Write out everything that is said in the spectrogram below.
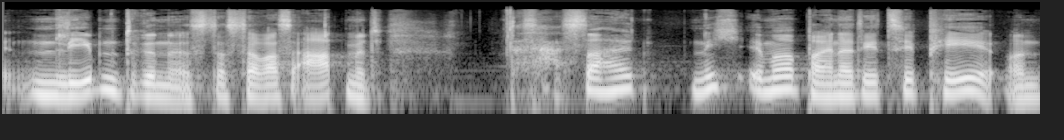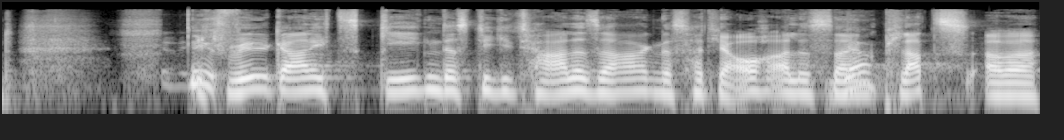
ein Leben drin ist, dass da was atmet, das hast du halt nicht immer bei einer DCP. Und ich will gar nichts gegen das Digitale sagen, das hat ja auch alles seinen ja. Platz, aber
